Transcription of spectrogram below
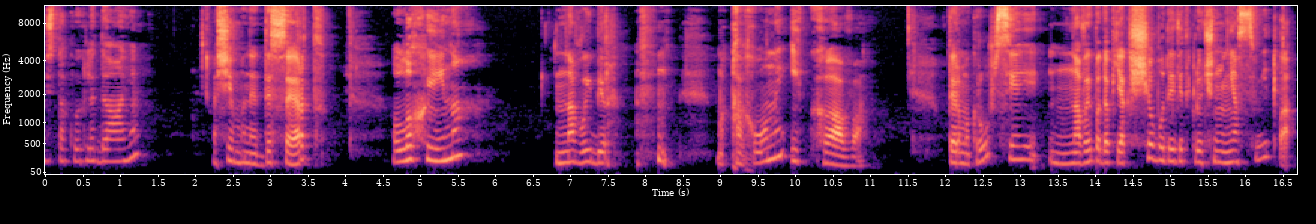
Ось так виглядає. А ще в мене десерт, лохина на вибір макарони і кава. В термокружці на випадок, якщо буде відключення світла.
